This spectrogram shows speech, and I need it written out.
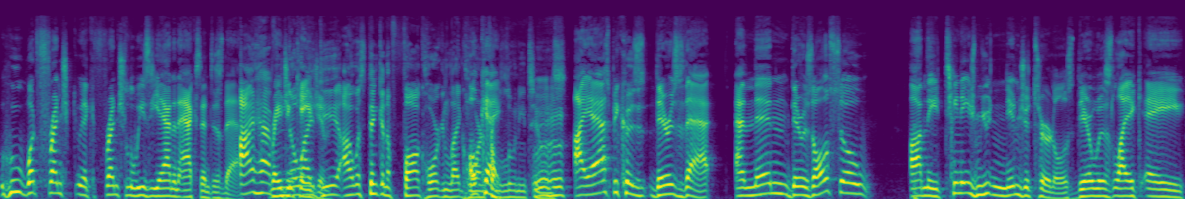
who what French like French Louisianan accent is that? I have Raging no Cajun. idea. I was thinking of Foghorn Leghorn Okay. from Looney Tunes. Mhm. I asked because there's that, And then there's also on the Teenage Mutant Ninja Turtles, there was like a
